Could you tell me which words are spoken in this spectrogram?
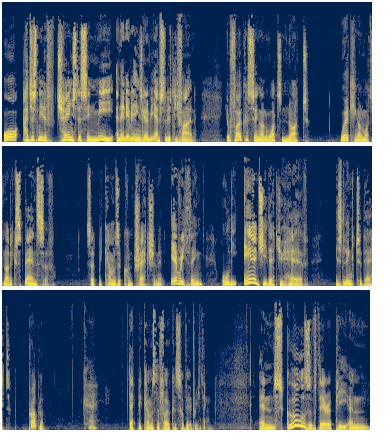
Or I just need to f- change this in me and then everything's going to be absolutely fine. You're focusing on what's not working, on what's not expansive. So it becomes a contraction and everything, all the energy that you have is linked to that problem. Okay. That becomes the focus of everything. And schools of therapy and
